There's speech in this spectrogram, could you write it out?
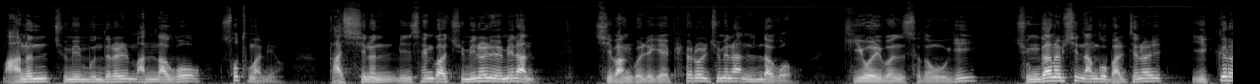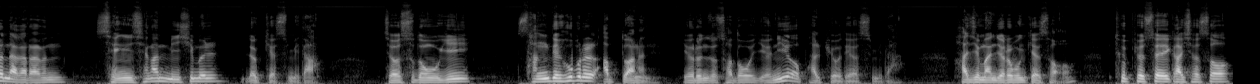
많은 주민분들을 만나고 소통하며 다시는 민생과 주민을 외면한 지방 권력에 표를 주면 안 된다고 기호 1번 서동욱이 중단 없이 남구 발전을 이끌어 나가라는 생생한 민심을 느꼈습니다. 저 서동욱이 상대 후보를 압도하는 여론조사도 연이어 발표되었습니다. 하지만 여러분께서 투표소에 가셔서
